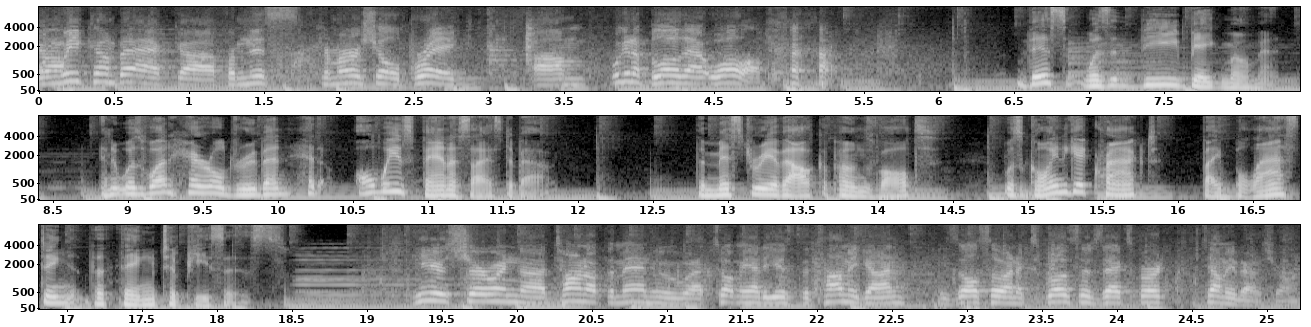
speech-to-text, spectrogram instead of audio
when we come back uh, from this commercial break, um, we're going to blow that wall up. this was the big moment, and it was what Harold Rubin had always fantasized about. The mystery of Al Capone's vault was going to get cracked by blasting the thing to pieces. Here's Sherwin uh, Tarnoff, the man who uh, taught me how to use the Tommy gun. He's also an explosives expert. Tell me about it, Sherwin.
